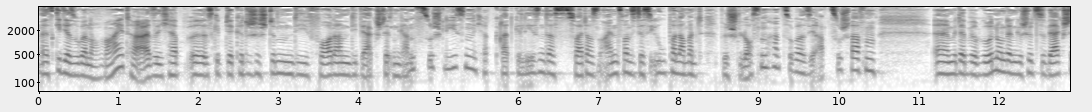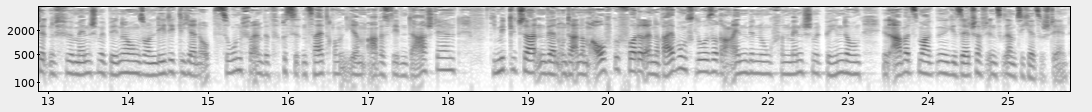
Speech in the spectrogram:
Es geht ja sogar noch weiter. Also ich habe, äh, es gibt ja kritische Stimmen, die fordern, die Werkstätten ganz zu schließen. Ich habe gerade gelesen, dass 2021 das EU-Parlament beschlossen hat, sogar sie abzuschaffen. Äh, mit der Begründung, denn geschützte Werkstätten für Menschen mit Behinderung sollen lediglich eine Option für einen befristeten Zeitraum in ihrem Arbeitsleben darstellen. Die Mitgliedstaaten werden unter anderem aufgefordert, eine reibungslosere Einbindung von Menschen mit Behinderung in den Arbeitsmarkt und in die Gesellschaft insgesamt sicherzustellen.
